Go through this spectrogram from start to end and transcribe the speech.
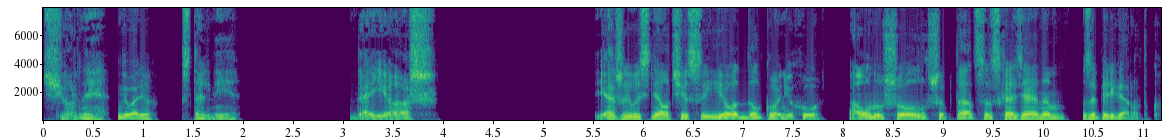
Черные, говорю, стальные. Даешь. Я живо снял часы и отдал конюху, а он ушел шептаться с хозяином за перегородку.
